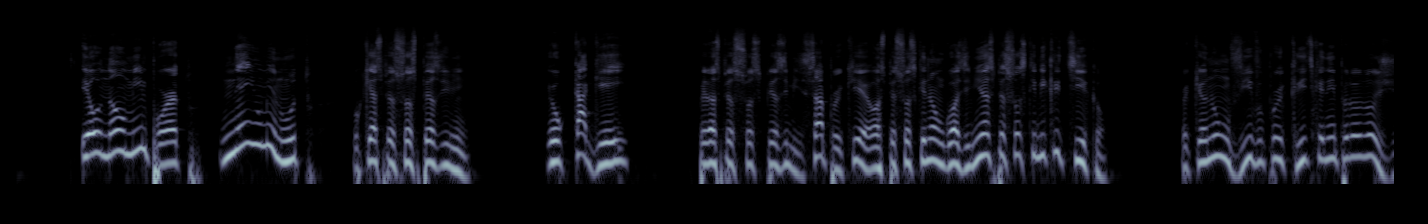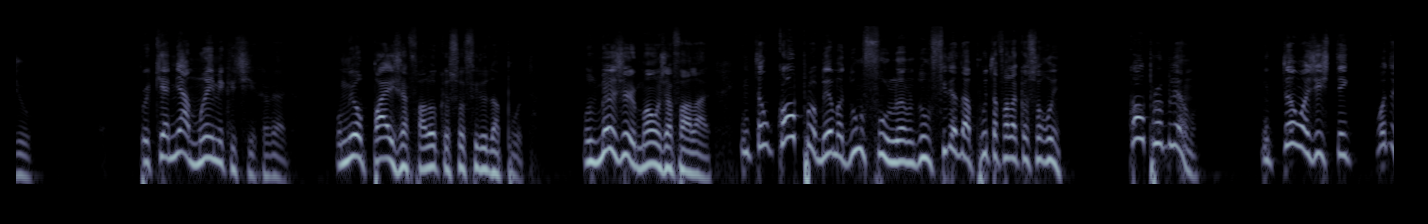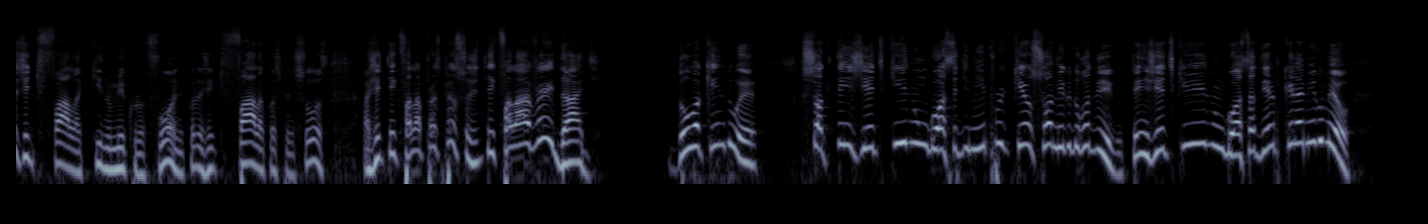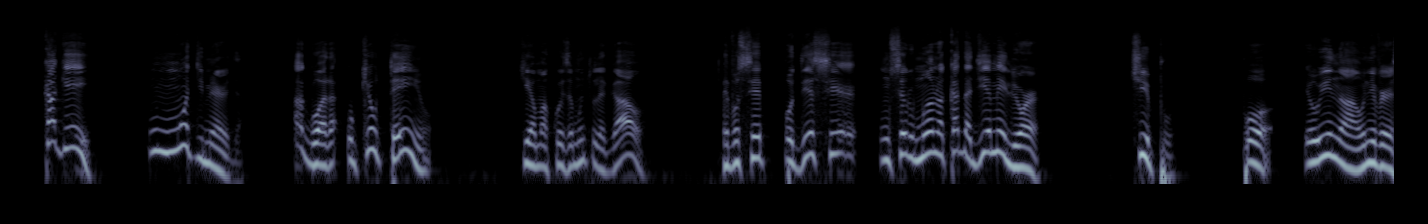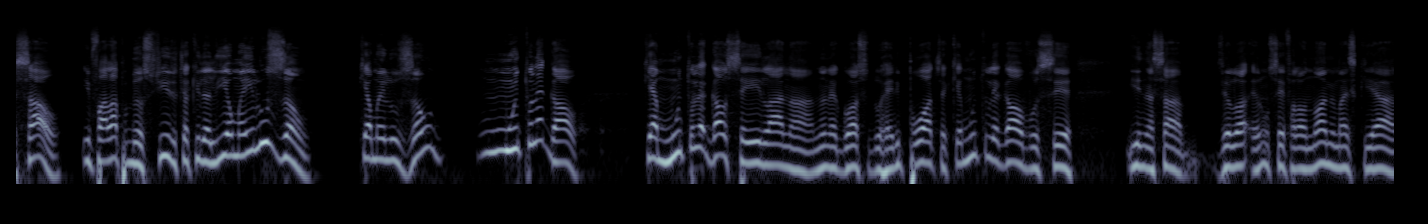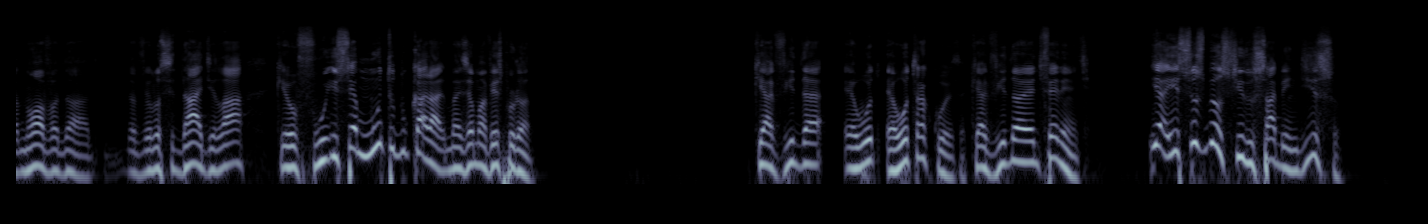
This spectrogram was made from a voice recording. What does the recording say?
eu não me importo nem um minuto o que as pessoas pensam de mim. Eu caguei pelas pessoas que pensam de mim. Sabe por quê? As pessoas que não gostam de mim, as pessoas que me criticam. Porque eu não vivo por crítica nem pelo elogio. Porque a minha mãe me critica, velho. O meu pai já falou que eu sou filho da puta. Os meus irmãos já falaram. Então, qual o problema de um fulano, de um filho da puta falar que eu sou ruim? Qual o problema? Então, a gente tem quando a gente fala aqui no microfone, quando a gente fala com as pessoas, a gente tem que falar para as pessoas, a gente tem que falar a verdade. Doa quem doer. Só que tem gente que não gosta de mim porque eu sou amigo do Rodrigo. Tem gente que não gosta dele porque ele é amigo meu. Caguei. Um monte de merda. Agora, o que eu tenho, que é uma coisa muito legal, é você poder ser um ser humano a cada dia melhor. Tipo, pô, eu ir na Universal e falar para meus filhos que aquilo ali é uma ilusão. Que é uma ilusão muito legal. Que é muito legal você ir lá na, no negócio do Harry Potter, que é muito legal você ir nessa. Eu não sei falar o nome, mas que é a nova da, da velocidade lá, que eu fui. Isso é muito do caralho, mas é uma vez por ano. Que a vida é, outro, é outra coisa, que a vida é diferente. E aí, se os meus filhos sabem disso,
